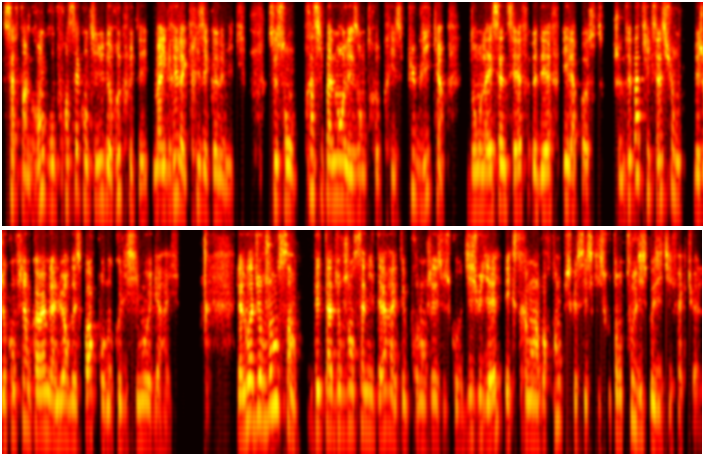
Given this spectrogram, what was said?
certains grands groupes français continuent de recruter malgré la crise économique. Ce sont principalement les entreprises publiques, dont la SNCF, EDF et la Poste. Je ne fais pas de fixation, mais je confirme quand même la lueur d'espoir pour nos colissimo égarés. La loi d'urgence, d'état d'urgence sanitaire, a été prolongée jusqu'au 10 juillet, extrêmement important puisque c'est ce qui sous-tend tout le dispositif actuel.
